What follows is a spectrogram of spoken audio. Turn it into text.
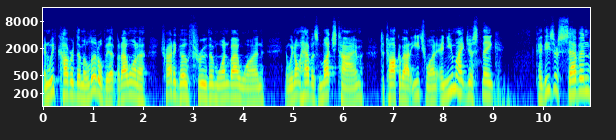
and we've covered them a little bit, but I want to try to go through them one by one, and we don't have as much time to talk about each one. And you might just think, okay, these are seven,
